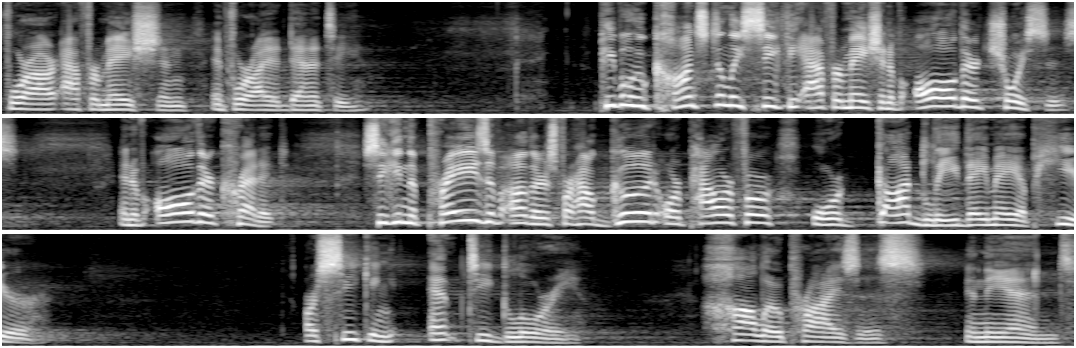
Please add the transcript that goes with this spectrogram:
for our affirmation and for our identity. People who constantly seek the affirmation of all their choices and of all their credit, seeking the praise of others for how good or powerful or godly they may appear, are seeking empty glory, hollow prizes in the end.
